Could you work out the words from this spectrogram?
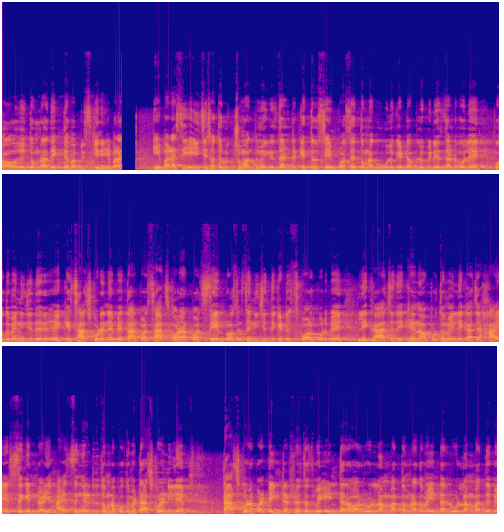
সহজেই তোমরা দেখতে পাবে স্ক্রিনে এবার এবার আসি এইচএস অর্থাৎ উচ্চ মাধ্যমিক রেজাল্টের ক্ষেত্রেও সেম প্রসেস তোমরা গুগলকে ডব্লিউবি রেজাল্ট বলে প্রথমে নিজেদেরকে সার্চ করে নেবে। তারপর সার্চ করার পর সেম প্রসেসে নিচের দিকে একটু স্ক্রল করবে। লেখা আছে, দেখে নাও। প্রথমেই লেখা আছে হায়ার সেকেন্ডারি হায়ার সেকেন্ডারিতে তোমরা প্রথমে টাচ করে নিলে। টাচ করার পর একটা ইন্টারফেস আসবে। এন্টার আওয়ার রোল নাম্বার তোমরা তোমার এন্টার রোল নাম্বার দেবে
